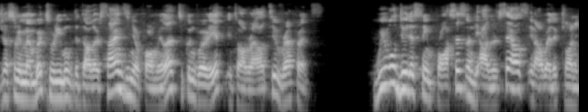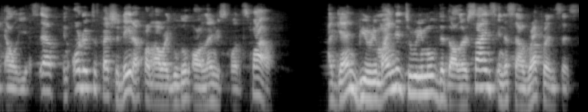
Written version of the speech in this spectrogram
Just remember to remove the dollar signs in your formula to convert it into a relative reference. We will do the same process on the other cells in our electronic LESF in order to fetch the data from our Google Online Response file. Again, be reminded to remove the dollar signs in the cell references.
